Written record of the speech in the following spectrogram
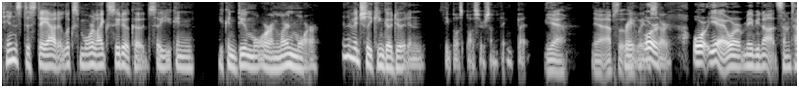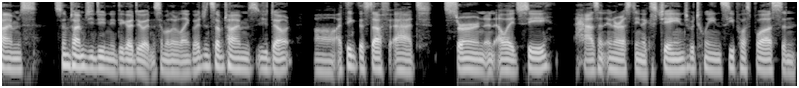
tends to stay out. It looks more like pseudocode, so you can you can do more and learn more, and eventually you can go do it in C or something. But yeah, yeah, absolutely. Great way or, to start. Or yeah, or maybe not. Sometimes sometimes you do need to go do it in some other language, and sometimes you don't. Uh, I think the stuff at CERN and LHC has an interesting exchange between C and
